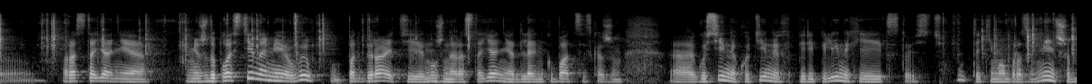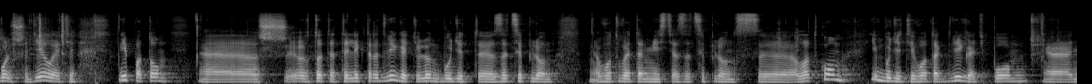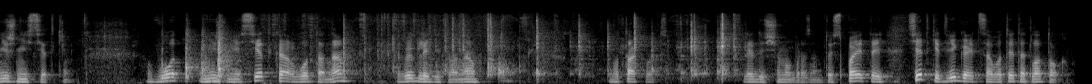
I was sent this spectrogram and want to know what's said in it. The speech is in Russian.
расстояние между пластинами, вы подбираете нужное расстояние для инкубации, скажем, гусиных, утиных, перепелиных яиц. То есть вот таким образом меньше, больше делаете. И потом э, вот этот электродвигатель, он будет зацеплен, вот в этом месте зацеплен с лотком и будет его так двигать по э, нижней сетке. Вот нижняя сетка, вот она. Выглядит она вот так вот, следующим образом. То есть по этой сетке двигается вот этот лоток.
